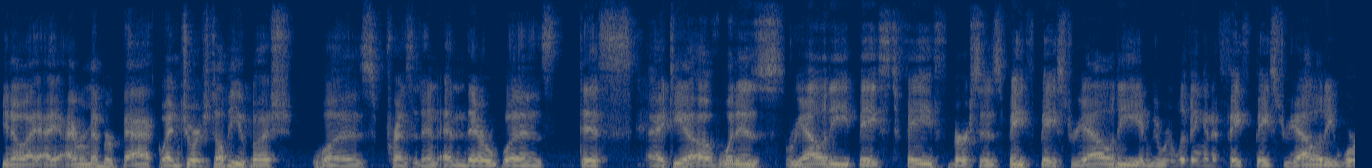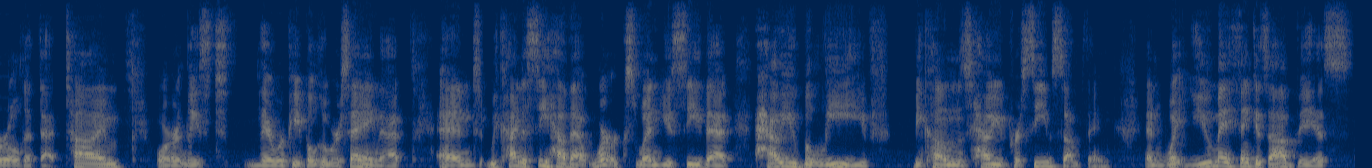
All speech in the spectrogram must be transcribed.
you know, I, I remember back when George W. Bush was president, and there was this idea of what is reality based faith versus faith based reality. And we were living in a faith based reality world at that time, or at least there were people who were saying that. And we kind of see how that works when you see that how you believe becomes how you perceive something. And what you may think is obvious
